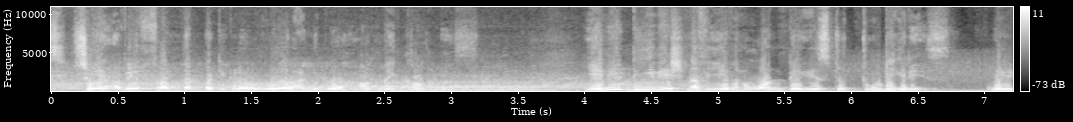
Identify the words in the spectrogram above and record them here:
stray away from that particular road and go on my compass, any deviation of even 1 degrees to 2 degrees will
